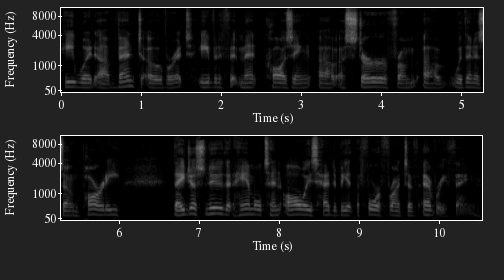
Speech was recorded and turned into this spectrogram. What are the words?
he would uh, vent over it, even if it meant causing uh, a stir from uh, within his own party. They just knew that Hamilton always had to be at the forefront of everything.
